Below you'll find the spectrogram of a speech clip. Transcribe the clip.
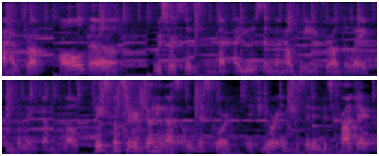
I have dropped all the resources that I use and that helped me throughout the way in the link down below. Please consider joining us on Discord if you are interested in this project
